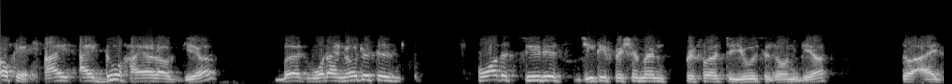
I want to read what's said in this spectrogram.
Okay, I, I do hire out gear, but what I notice is for the serious GT fisherman prefers to use his own gear. So I'd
